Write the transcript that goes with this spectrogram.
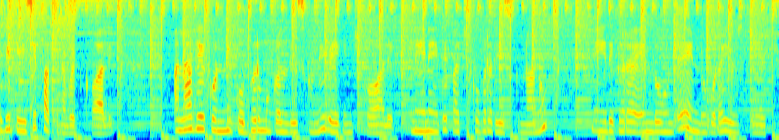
ఇవి తీసి పక్కన పెట్టుకోవాలి. అలాగే కొన్ని కొబ్బరి ముక్కలు తీసుకొని వేగించుకోవాలి. నేనైతే పచ్చి కొబ్బరి తీసుకున్నాను. మీ దగ్గర ఎండు ఉంటే ఎండు కూడా యూజ్ చేయొచ్చు.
